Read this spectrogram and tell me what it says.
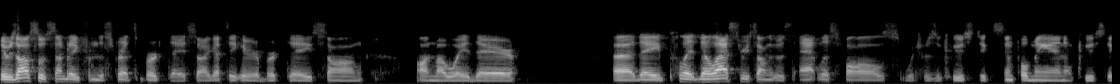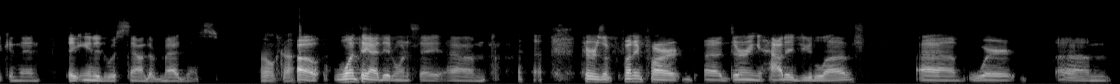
It was also somebody from the Struts' birthday, so I got to hear a birthday song on my way there. Uh, they played the last three songs was Atlas Falls, which was acoustic, Simple Man acoustic, and then they ended with Sound of Madness. Okay. Oh, one thing I did want to say. Um, there was a funny part uh, during "How Did You Love," uh, where um,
